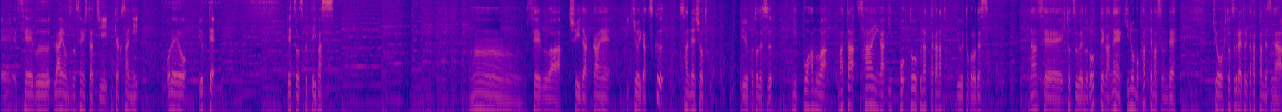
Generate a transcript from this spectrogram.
えー、西武ライオンズの選手たちお客さんにお礼を言って列を作っています。うん西武は首位奪還へ勢いがつく3連勝ということです。日本ハムはまた3位が一歩遠くなったかなというところです。なんせ1つ上のロッテがね昨日も勝ってますんで今日1つぐらい取りたかったんですが、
